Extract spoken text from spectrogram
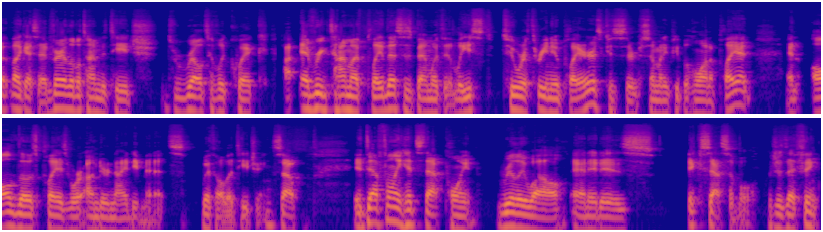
uh, like I said, very little time to teach. It's relatively quick. Every time I've played this has been with at least two or three new players because there's so many people who want to play it. And all those plays were under 90 minutes with all the teaching. So it definitely hits that point really well, and it is accessible, which is, I think,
